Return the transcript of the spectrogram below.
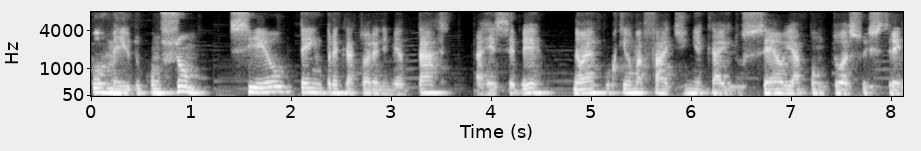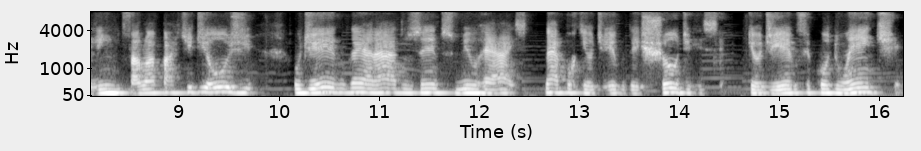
por meio do consumo. Se eu tenho um precatório alimentar a receber, não é porque uma fadinha caiu do céu e apontou a sua estrelinha e falou: a partir de hoje o Diego ganhará 200 mil reais. Não é porque o Diego deixou de receber, porque o Diego ficou doente,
